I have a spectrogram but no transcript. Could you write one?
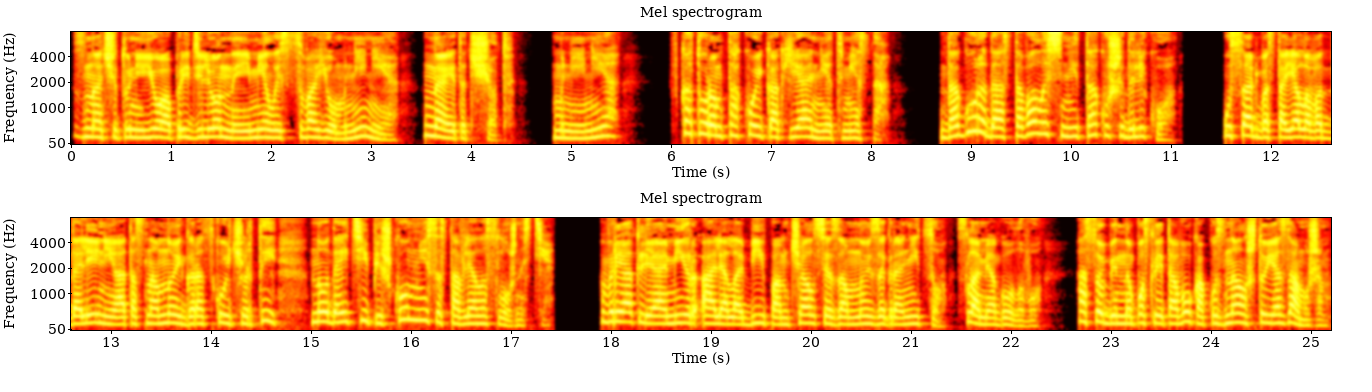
значит, у нее определенно имелось свое мнение на этот счет. Мнение, в котором такой, как я, нет места. До города оставалось не так уж и далеко. Усадьба стояла в отдалении от основной городской черты, но дойти пешком не составляло сложности. Вряд ли Амир Аля-Лаби помчался за мной за границу, сломя голову. Особенно после того, как узнал, что я замужем.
